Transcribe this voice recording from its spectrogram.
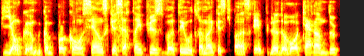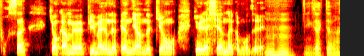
puis ils ont comme, comme pas conscience que certains puissent voter autrement que ce qu'ils penseraient. Puis là, de voir 42% qui ont quand même appuyé Marine Le Pen, il y en a qui ont, qui ont eu la chienne, là, comme on dirait. Mhm, exactement.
